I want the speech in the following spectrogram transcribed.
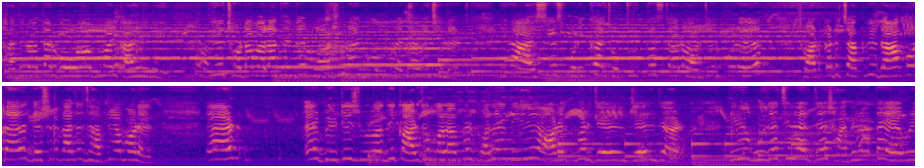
স্বাধীনতার গৌরবময় কাহিনী তিনি ছোটবেলা থেকে পড়াশোনায় খুব মেধাবী ছিলেন। তিনি আইসিএস পরীক্ষায় চতুর্থ স্থান অর্জন করে সরকারি চাকরি না করে দেশের কাজে ঝাঁপিয়ে পড়েন। এর ব্রিটিশ বিরোধী কার্যকলাপের ফলে তিনি অনেকবার জেল জেল যান। তিনি বুঝেছিলেন যে স্বাধীনতা এমনি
